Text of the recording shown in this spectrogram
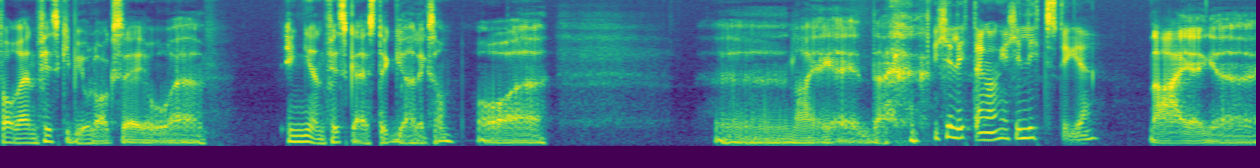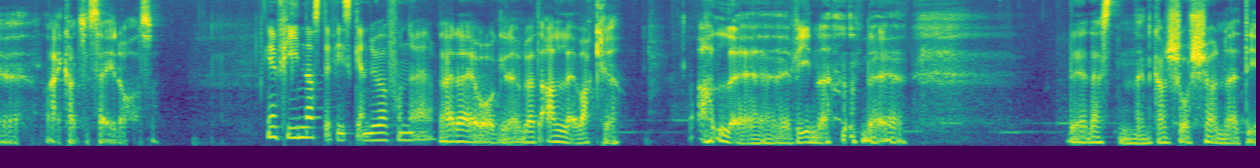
for en fiskebiolog så er jo eh, ingen fisker er stygge, liksom. Og eh, eh Nei, jeg det. Ikke litt engang? Ikke litt stygge? Nei, jeg, eh, nei, jeg kan ikke si det, altså. Hva er den fineste fisken du har funnet? Nei, det er jo òg Du vet, alle er vakre. Alle er fine. Det er, det er nesten En kan se skjønnhet i,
